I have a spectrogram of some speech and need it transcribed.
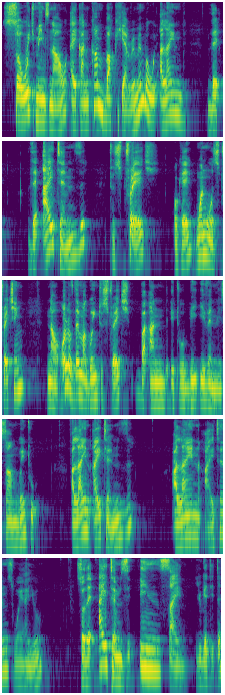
So which means now I can come back here. Remember we aligned the, the items to stretch, okay? One was stretching, now, all of them are going to stretch, but and it will be evenly. So I'm going to align items, align items, where are you? So the items inside, you get it? Eh?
